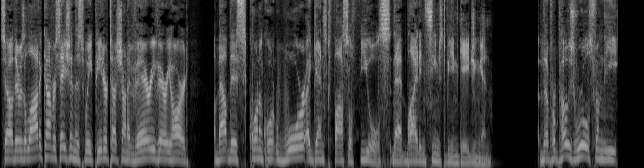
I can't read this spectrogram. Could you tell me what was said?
So there was a lot of conversation this week. Peter touched on it very very hard about this quote unquote war against fossil fuels that Biden seems to be engaging in. The proposed rules from the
